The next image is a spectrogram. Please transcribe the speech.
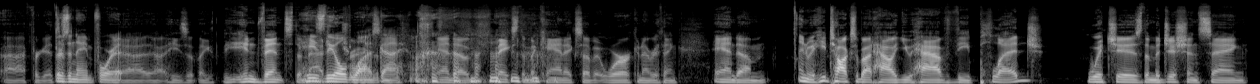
uh, I forget. There's a name for it. Yeah, he's like he invents the. He's the old wise guy. and uh, makes the mechanics of it work and everything. And um, anyway, he talks about how you have the pledge, which is the magician saying,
